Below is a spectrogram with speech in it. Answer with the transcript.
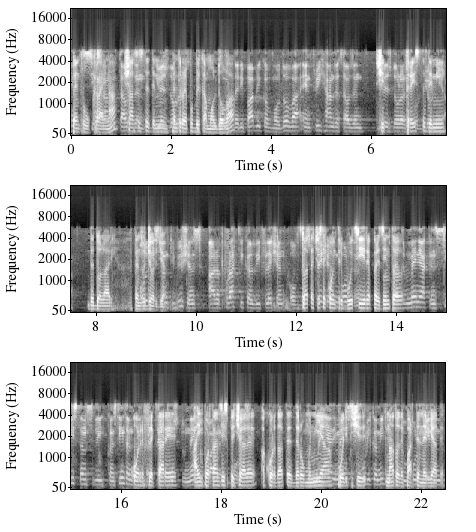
pentru Ucraina, 600 de mii pentru Republica Moldova și 300 de mii de dolari pentru Georgia. Toate aceste contribuții reprezintă o reflectare a importanței speciale acordate de România politicii NATO de parteneriate.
